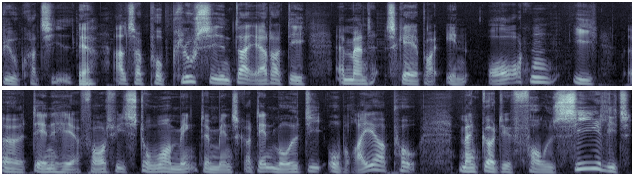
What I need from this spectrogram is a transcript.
byråkratiet. Ja. Altså på plussiden, der er der det, at man skaber en orden i øh, denne her forholdsvis store mængde mennesker, den måde, de opererer på. Man gør det forudsigeligt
